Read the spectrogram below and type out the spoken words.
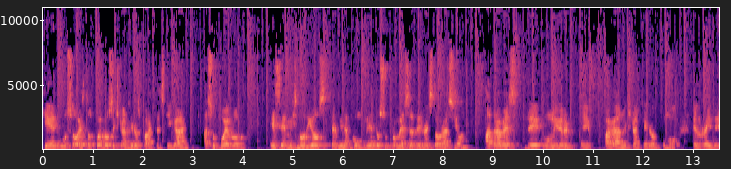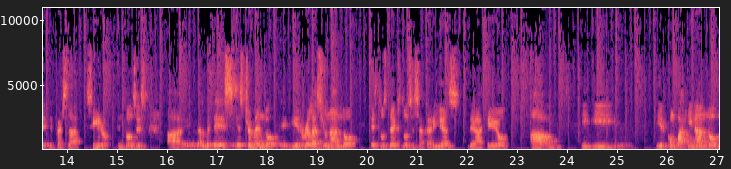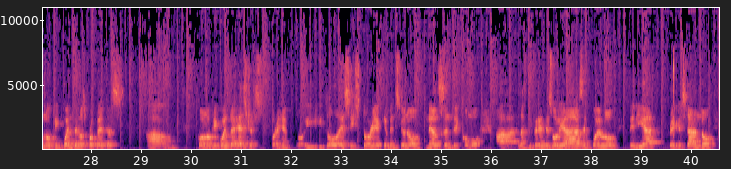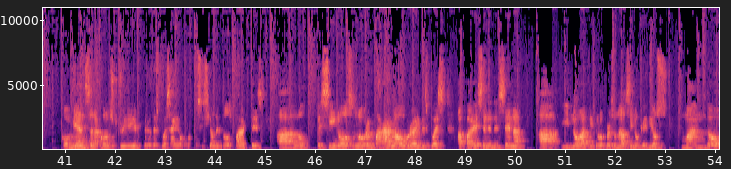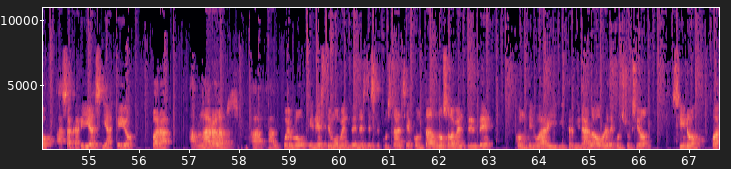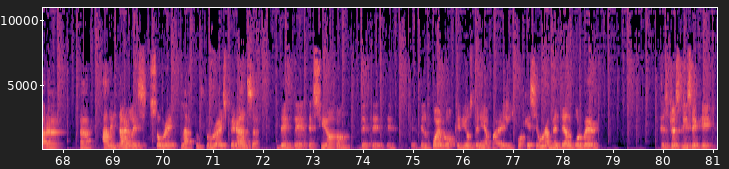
quien usó estos pueblos extranjeros para castigar a su pueblo, ese mismo Dios termina cumpliendo su promesa de restauración a través de un líder eh, pagano extranjero como el rey de, Persia, Ciro. Entonces, ah, realmente es, es tremendo eh, ir relacionando estos textos de Zacarías, de Ageo, ah, y, y, ir compaginando lo que cuentan los profetas um, con lo que cuenta Esdras, por ejemplo, y, toda esa historia que mencionó Nelson de cómo uh, las diferentes oleadas, el pueblo venía regresando, comienzan a construir, pero después hay oposición de todas partes, uh, los vecinos logran parar la obra y después aparecen en escena, uh, y no a título personal, sino que Dios mandó a Zacarías y a Geo para hablar al pueblo en este momento, en esta circunstancia, con tal no solamente de continuar y, terminar la obra de construcción, sino para alentarles sobre la futura esperanza de, de, Sion, del pueblo que Dios tenía para ellos. Porque seguramente al volver, Esdras dice que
